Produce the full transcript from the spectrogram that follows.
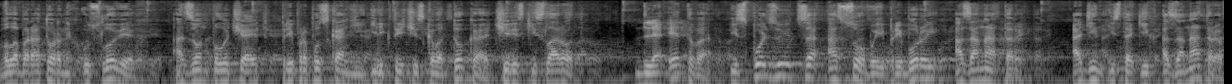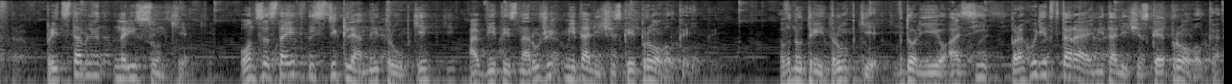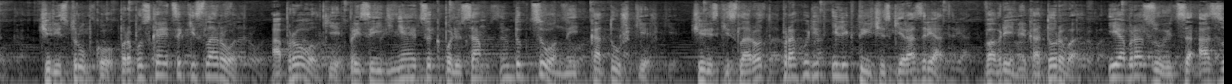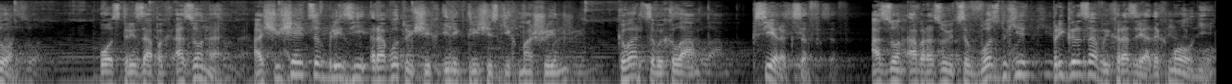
В лабораторных условиях озон получают при пропускании электрического тока через кислород. Для этого используются особые приборы – озонаторы. Один из таких озонаторов представлен на рисунке. Он состоит из стеклянной трубки, обвитой снаружи металлической проволокой. Внутри трубки, вдоль ее оси, проходит вторая металлическая проволока. Через трубку пропускается кислород, а проволоки присоединяются к полюсам индукционной катушки. Через кислород проходит электрический разряд, во время которого и образуется озон. Острый запах озона ощущается вблизи работающих электрических машин, кварцевых ламп, ксероксов. Озон образуется в воздухе при грозовых разрядах молний.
